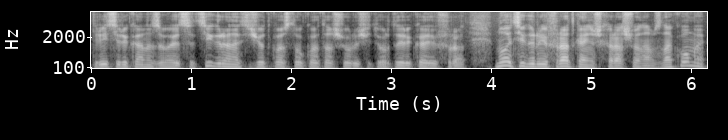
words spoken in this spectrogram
Третья река называется Тигр, она течет к востоку от Ашура, четвертая река Ефрат. Ну, а Тигр и Ефрат, конечно, хорошо нам знакомы.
